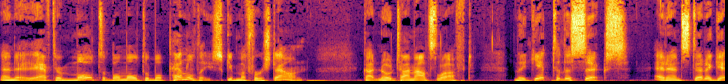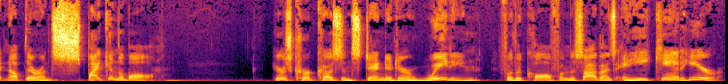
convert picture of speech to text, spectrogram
And uh, after multiple, multiple penalties, give them a first down. Got no timeouts left. They get to the six. And instead of getting up there and spiking the ball, Here's Kirk Cousins standing here waiting for the call from the sidelines, and he can't hear.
